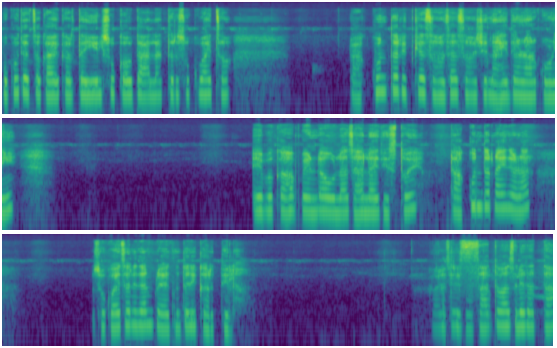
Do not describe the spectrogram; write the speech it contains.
बघू त्याचं काय करता येईल. सुकवता आला तर सुकवायचं. टाकून तर इतक्या सहजासहजी नाही देणार कोणी. हे बघा हा पेंडा ओला झालाय दिसतोय. टाकून तर नाही देणार. सुकवायचा निदान प्रयत्न तरी करतील. सात वाजलेत आता.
